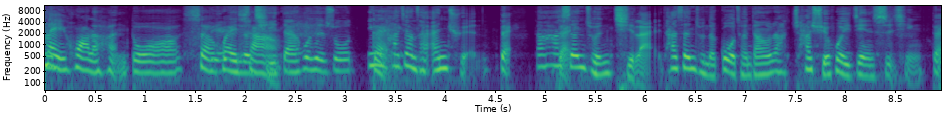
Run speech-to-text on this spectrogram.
内化了很多社会上的期待，或者说因为他这样才安全。对，当他生存起来，他生存的过程当中，让他学会一件事情。对，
